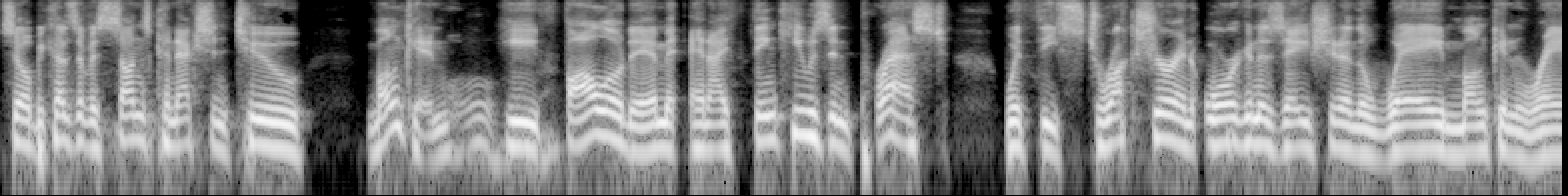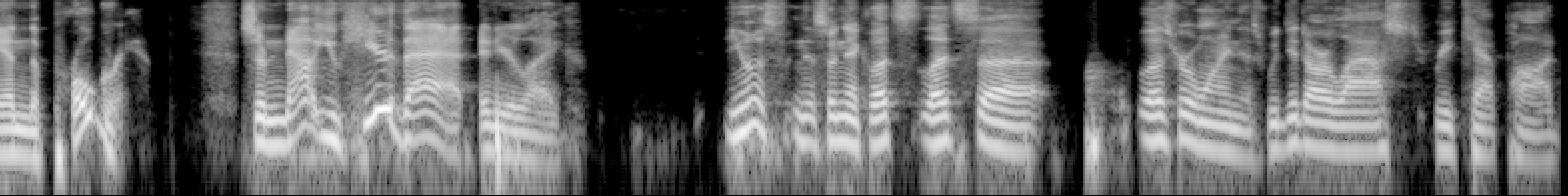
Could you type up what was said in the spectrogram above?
So because of his son's connection to Monken, Oh. he followed him, and I think he was impressed with the structure and organization and the way Monken ran the program. So now you hear that, and you're like, You know, so Nick, let's let's uh let's rewind this. We did our last recap pod,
